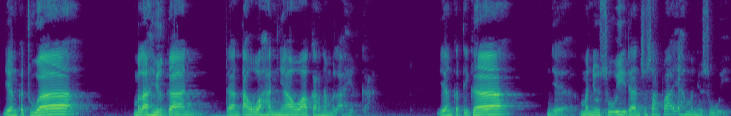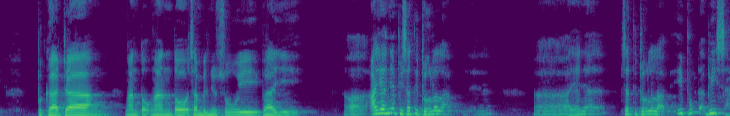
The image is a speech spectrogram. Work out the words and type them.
Yang kedua, melahirkan dan taruhan nyawa karena melahirkan. Yang ketiga, ya, menyusui dan susah payah menyusui. Begadang, ngantuk-ngantuk sambil nyusui bayi. Uh, ayahnya bisa tidur lelap uh, ayahnya bisa tidur lelap, ibu tidak bisa.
